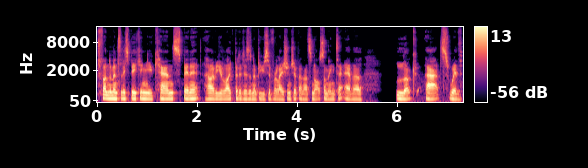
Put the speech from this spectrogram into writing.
fundamentally speaking you can spin it however you like but it is an abusive relationship and that's not something to ever look at with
